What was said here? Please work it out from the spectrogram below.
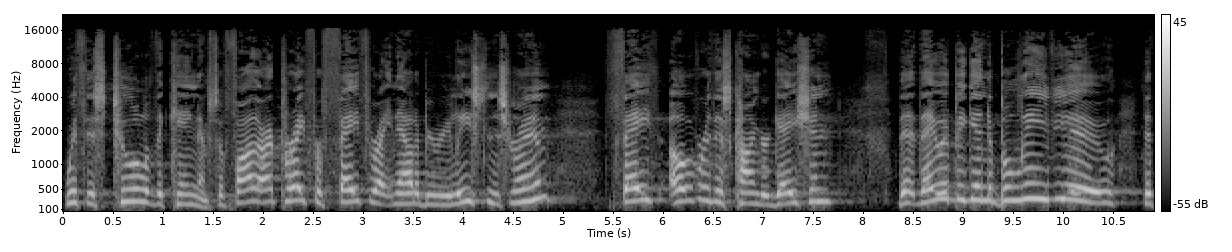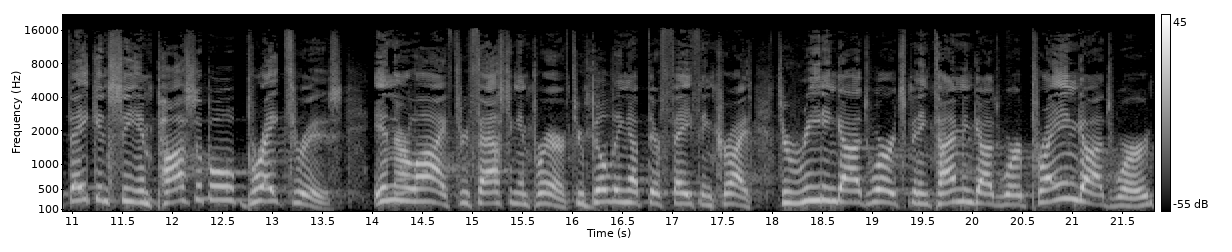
with this tool of the kingdom. So Father, I pray for faith right now to be released in this room, faith over this congregation that they would begin to believe you that they can see impossible breakthroughs in their life through fasting and prayer, through building up their faith in Christ, through reading God's word, spending time in God's word, praying God's word.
